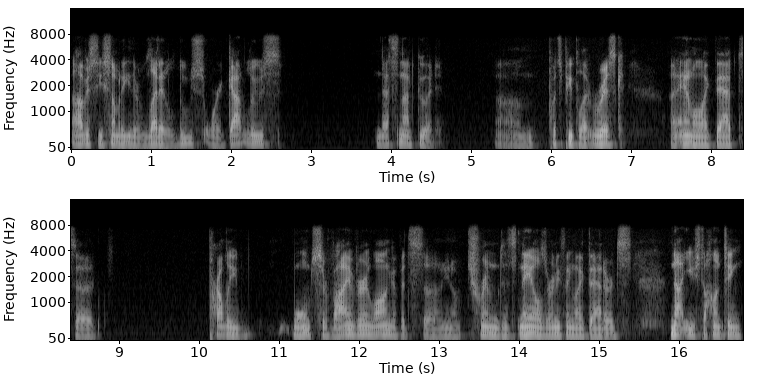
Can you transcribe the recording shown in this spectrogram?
obviously somebody either let it loose or it got loose. That's not good um, puts people at risk. An animal like that uh, probably won't survive very long if it's uh, you know trimmed its nails or anything like that, or it's not used to hunting,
